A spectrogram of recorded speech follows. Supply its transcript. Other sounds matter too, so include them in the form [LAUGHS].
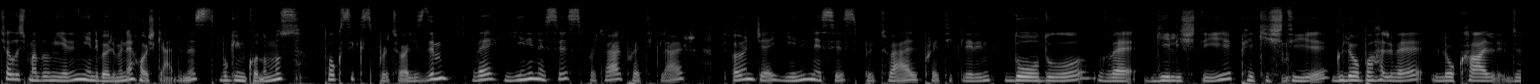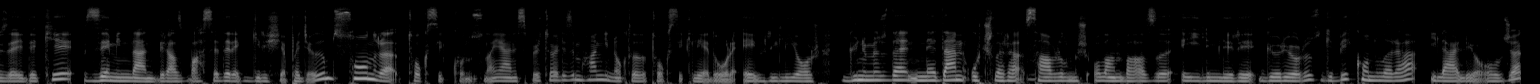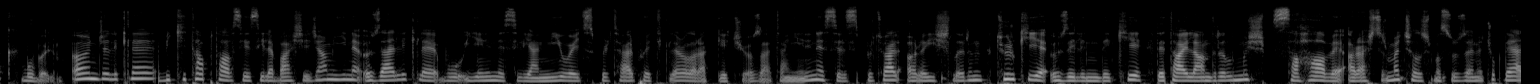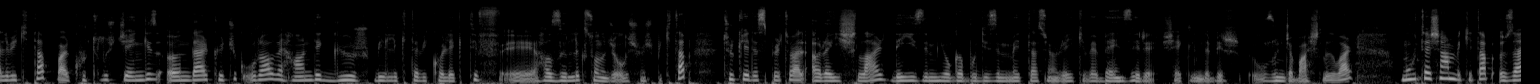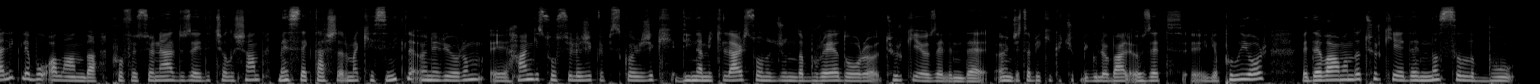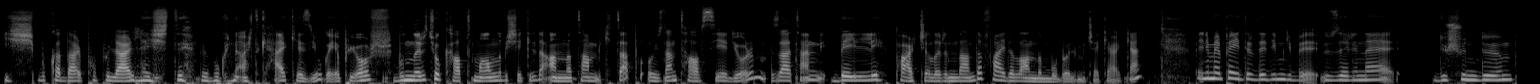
Çalışmadığın Yerin yeni bölümüne hoş geldiniz. Bugün konumuz toksik spiritüalizm ve yeni nesil spiritüel pratikler önce yeni nesil spiritüel pratiklerin doğduğu ve geliştiği, pekiştiği global ve lokal düzeydeki zeminden biraz bahsederek giriş yapacağım. Sonra toksik konusuna yani spiritüalizm hangi noktada toksikliğe doğru evriliyor? Günümüzde neden uçlara savrulmuş olan bazı eğilimleri görüyoruz gibi konulara ilerliyor olacak bu bölüm. Öncelikle bir kitap tavsiyesiyle başlayacağım. Yine özellikle bu yeni nesil yani New Age spiritüel pratikler olarak geçiyor zaten. Yeni nesil spiritüel arayışların Türkiye özelindeki detaylandırılmış saha ve araştırma çalışması üzerine çok değerli bir kitap var. Kurtuluş Cengiz, Önder Küçük, Ural ve Hande Gür birlikte bir kolektif e, hazırlık sonucu oluşmuş bir kitap. Türkiye'de spiritüel arayışlar, deizm, yoga, budizm, meditasyon, reiki ve benzeri şeklinde bir uzunca başlığı var. Muhteşem bir kitap. Özellikle bu alanda profesyonel düzeyde çalışan meslektaşlarıma kesinlikle öneriyorum. E, hangi sosyolojik ve psikolojik dinamikler sonucunda buraya doğru Türkiye özelinde önce tabii ki küçük bir global özet e, yapılıyor ve devamında Türkiye'de nasıl bu iş bu kadar popülerleşti [LAUGHS] ve bugün artık herkes yoga yapıyor. Bunları çok katmanlı bir şekilde anlatan bir kitap. O yüzden tavsiye ediyorum. Zaten belli parçalarından da faydalandım bu bölümü çekerken. Benim epeydir dediğim gibi üzerine düşündüğüm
